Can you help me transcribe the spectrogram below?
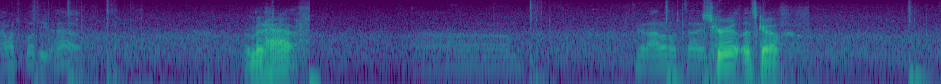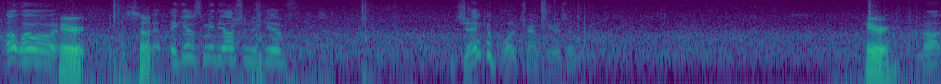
How much blood do you have? I'm at half. Um, dude, I don't know what to tell you. Screw it. Let's go. Oh, wait, wait, wait. Here, so, It- It gives me the option to give Jake a blood transfusion. here, Not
